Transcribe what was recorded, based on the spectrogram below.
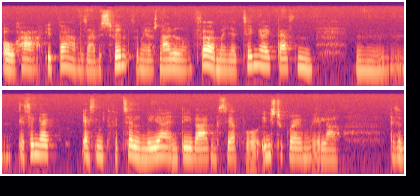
og har et barn, der har vi Svend, som jeg har snakket om før, men jeg tænker ikke, der er sådan, mm, jeg tænker ikke, jeg sådan kan fortælle mere, end det I hverken ser på Instagram, eller, altså,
